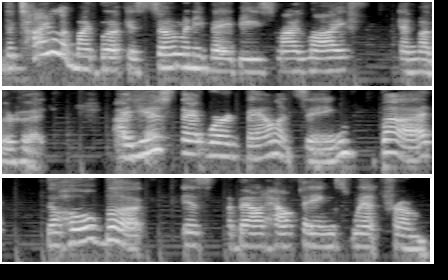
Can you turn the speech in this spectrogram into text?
The title of my book is So Many Babies, My Life and Motherhood. I Okay. used that word balancing, but the whole book is about how things went from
